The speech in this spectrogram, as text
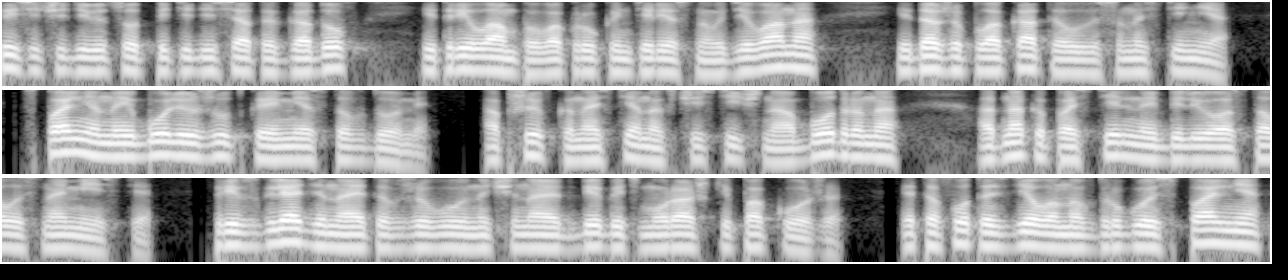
1950-х годов, и три лампы вокруг интересного дивана, и даже плакат Элвиса на стене. Спальня – наиболее жуткое место в доме. Обшивка на стенах частично ободрана, однако постельное белье осталось на месте. При взгляде на это вживую начинают бегать мурашки по коже. Это фото сделано в другой спальне,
